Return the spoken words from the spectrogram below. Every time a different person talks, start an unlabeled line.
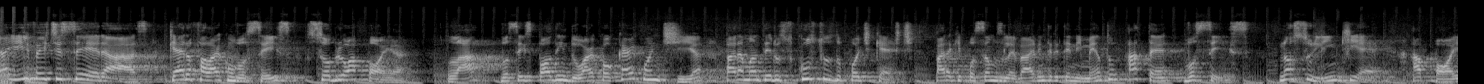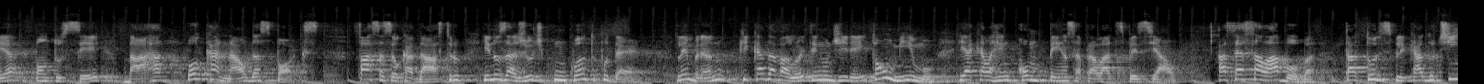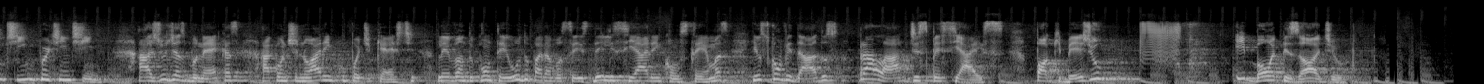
E aí, feiticeiras? Quero falar com vocês sobre o Apoia. Lá, vocês podem doar qualquer quantia para manter os custos do podcast, para que possamos levar entretenimento até vocês. Nosso link é apoia.c barra o canal das POCs. Faça seu cadastro e nos ajude com quanto puder. Lembrando que cada valor tem um direito a um mimo e aquela recompensa para lado especial. Acesse lá, boba. Tá tudo explicado tintim por tintim. Ajude as bonecas a continuarem com o podcast, levando conteúdo para vocês deliciarem com os temas e os convidados para lá de especiais. POC beijo e bom episódio.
